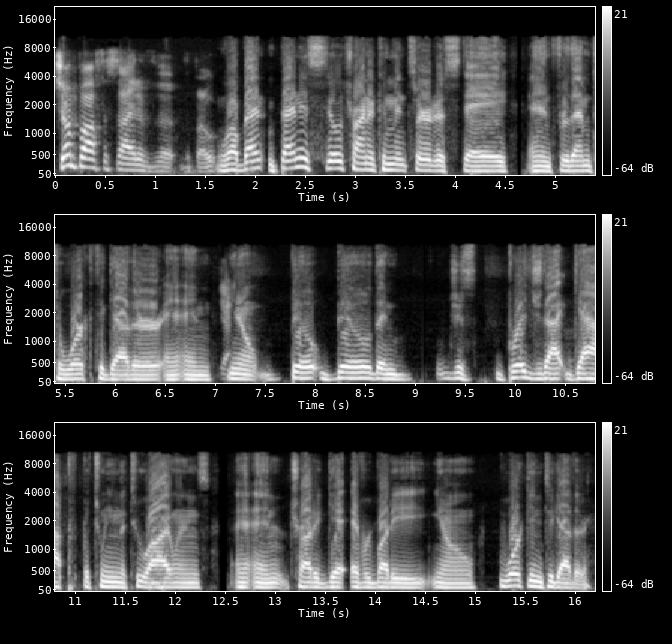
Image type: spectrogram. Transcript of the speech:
jump off the side of the, the boat. Well, Ben Ben is still trying to convince her to stay and for them to work together and, and Yeah. you know build build and just bridge that gap between the two islands and, and try to get everybody you know working together.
